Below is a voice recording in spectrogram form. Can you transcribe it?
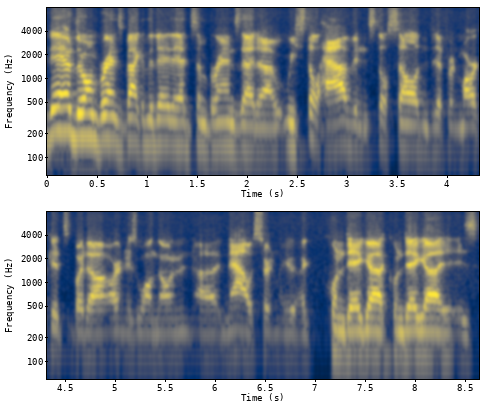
they had their own brands back in the day. They had some brands that uh, we still have and still sell in different markets, but uh, aren't as well known uh, now. Certainly, like Condega. Condega is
